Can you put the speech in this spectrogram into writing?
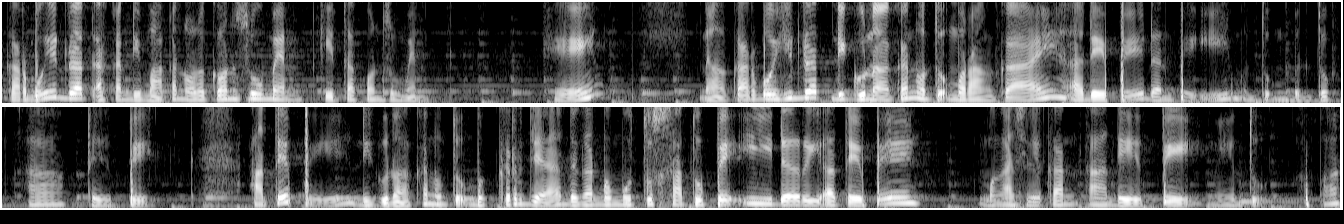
Karbohidrat akan dimakan oleh konsumen, kita konsumen. Oke, okay? nah karbohidrat digunakan untuk merangkai ADP dan PI untuk membentuk ATP. ATP digunakan untuk bekerja dengan memutus satu PI dari ATP menghasilkan ADP itu apa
